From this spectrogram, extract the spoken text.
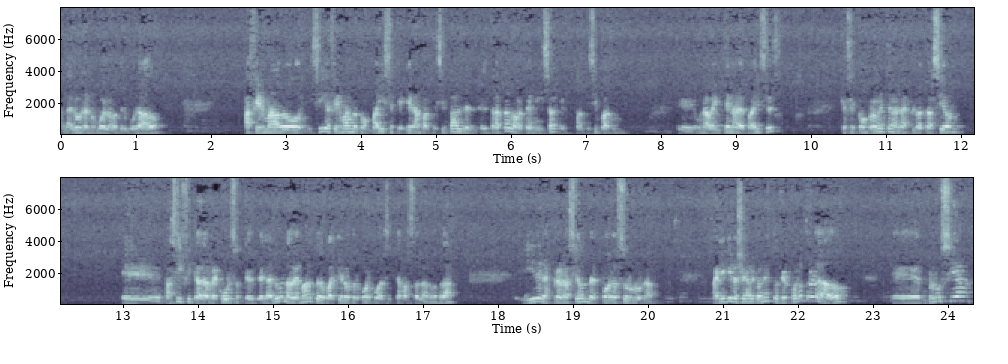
a la Luna en un vuelo no tripulado. Ha firmado y sigue firmando con países que quieran participar del, del Tratado Artemisa, que participan eh, una veintena de países, que se comprometen a la explotación eh, pacífica de recursos que de la Luna, de Marte o de cualquier otro cuerpo del sistema solar, ¿verdad? Y de la exploración del polo sur lunar. ¿A qué quiero llegar con esto? Que por otro lado, eh, Rusia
